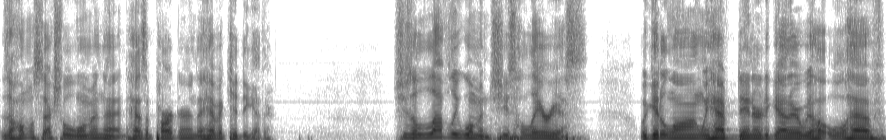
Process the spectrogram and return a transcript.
is a homosexual woman that has a partner and they have a kid together. She's a lovely woman. She's hilarious. We get along. We have dinner together. We'll, we'll have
